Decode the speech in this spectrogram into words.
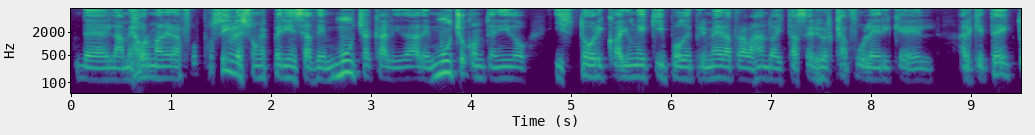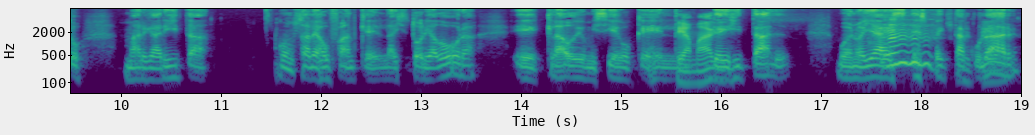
de la mejor manera posible. Son experiencias de mucha calidad, de mucho contenido histórico. Hay un equipo de primera trabajando. Ahí está Sergio Escafuleri, que es el arquitecto, Margarita González Aufant, que es la historiadora, eh, Claudio Misiego, que es el digital. Bueno, ella es espectacular,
